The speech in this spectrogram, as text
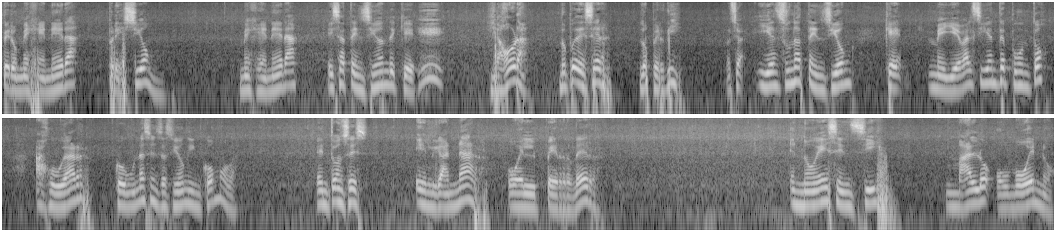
pero me genera presión me genera esa tensión de que, ¡Ah! y ahora, no puede ser, lo perdí. O sea, y es una tensión que me lleva al siguiente punto a jugar con una sensación incómoda. Entonces, el ganar o el perder no es en sí malo o bueno,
